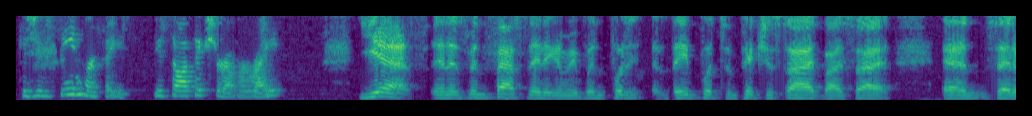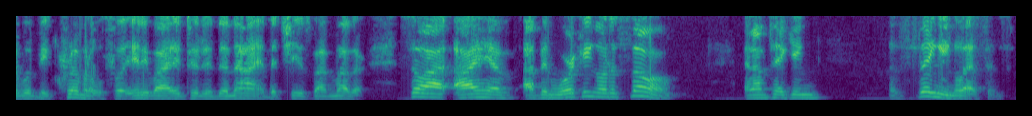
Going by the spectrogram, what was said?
because you've seen her face. You saw a picture of her, right? Yes, and it's been fascinating. And we've been putting they put some pictures side by side and said it would be criminal for anybody to deny that she is my mother. So I, I have I've been working on a song and I'm taking uh, singing lessons.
